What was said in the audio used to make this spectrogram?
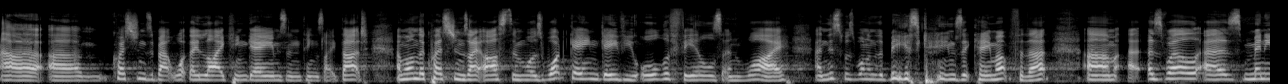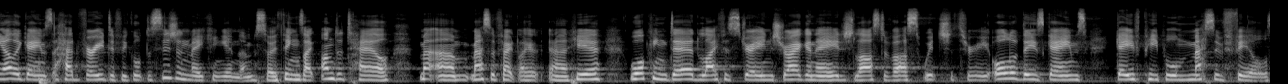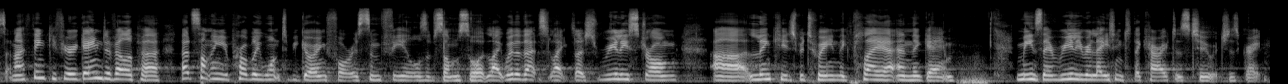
uh, um, questions about what they like in games and things like that. And one of the questions I asked them was, what game gave you all the feels and why? And this was one of the biggest games that came up for that, um, as well as many other games that had very difficult decision making in them. So things like Undertale, Ma um, Mass Effect like, uh, here, Walking Dead, Life is Strange, Dragon Age, Last of Us, Witcher 3, all of these games gave people massive feels. And I think if you're a game developer, that's something you probably want to be going for is some feels of some sort, like whether that's like just really strong uh, linkage between the player and the game. It means they're really relating to the characters too, which is great.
